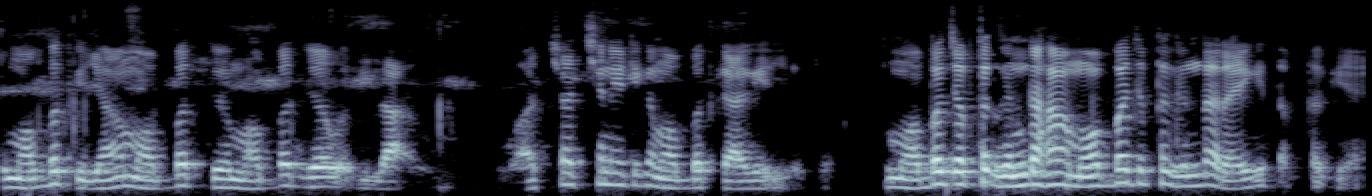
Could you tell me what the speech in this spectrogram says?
तो मोहब्बत कीजिए। हाँ मोहब्बत जो, मोहब्बत जब अच्छा अच्छा नहीं, ठीक है, मोहब्बत के आगे ये तो। तो मोहब्बत जब तक ज़िंदा हाँ मोहब्बत जब तक ज़िंदा रहेगी, तब तक ये है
